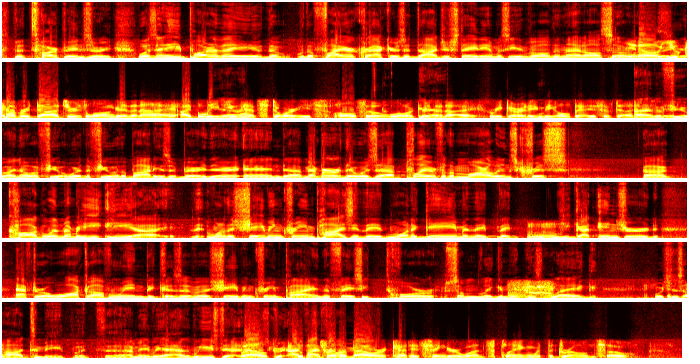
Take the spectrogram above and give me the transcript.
the tarp injury. Wasn't he part of the the the firecrackers at Dodger Stadium? Was he involved in that also? You know, you covered Dodgers longer than I. I believe you have stories also longer Yeah. than I regarding the old days of Dodgers. I have a few. I know a few where the few of the bodies are buried there. And uh, remember, there was a player for the Marlins, Chris uh, Coghlan. Remember, he he uh, one of the shaving cream pies. They had won a game, and they they Mm-hmm. he got injured after a walk off win because of a shaving cream pie in the face. He tore some ligament in his leg. Which is odd to me, but uh, I mean, we yeah, we used to. that Well, was great. I Trevor Bauer cut his finger once playing with the drone, so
